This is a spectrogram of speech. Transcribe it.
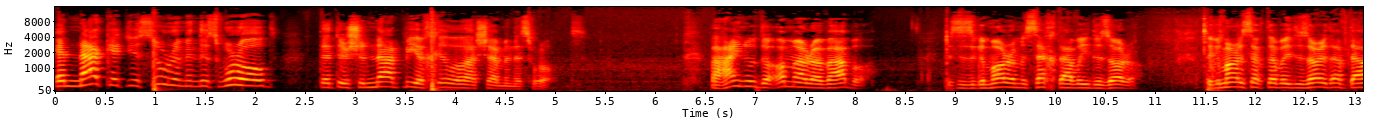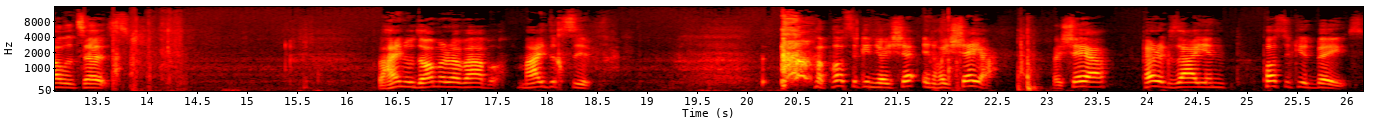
and not get Yisurim in this world that there should not be a Chilul Hashem in this world. This is a Gemara Masech Zarah. The Gemara Masech Avodah Zarah Daf Dalit says, V'hainu da Rav Abba, Mai Dechsiv. A pasuk in, Yoshe, in Hosea, Hosea, Perik Zayin, pasuk Yud Beis.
